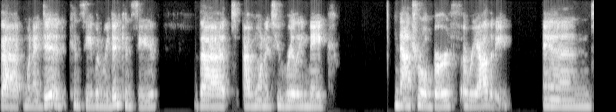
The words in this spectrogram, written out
that when I did conceive, when we did conceive, that I wanted to really make natural birth a reality. And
